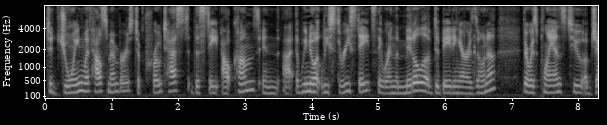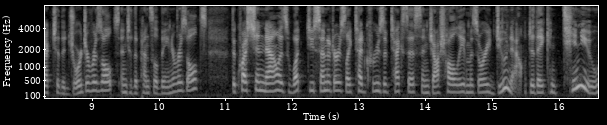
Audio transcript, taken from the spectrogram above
to join with House members to protest the state outcomes. In uh, we know at least three states. They were in the middle of debating Arizona. There was plans to object to the Georgia results and to the Pennsylvania results. The question now is what do senators like Ted Cruz of Texas and Josh Hawley of Missouri do now? Do they continue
